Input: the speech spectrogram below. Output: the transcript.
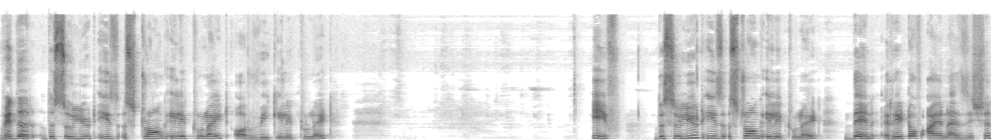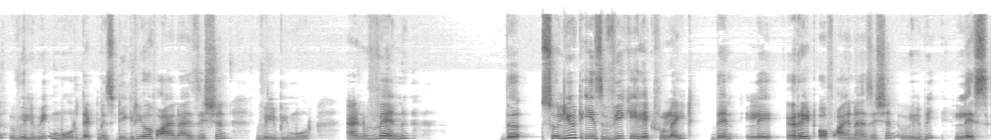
whether the solute is strong electrolyte or weak electrolyte. if the solute is strong electrolyte then rate of ionization will be more that means degree of ionization will be more and when the solute is weak electrolyte then rate of ionization will be less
